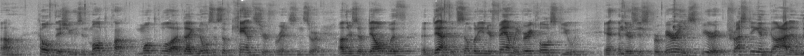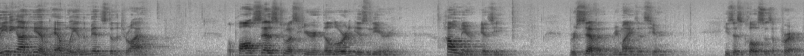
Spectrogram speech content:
um, health issues and multiple, multiple uh, diagnosis of cancer, for instance, or others have dealt with the death of somebody in your family very close to you. And, and there's this forbearing spirit, trusting in God and leaning on Him heavily in the midst of the trial. Well, Paul says to us here, the Lord is near. How near is He? Verse 7 reminds us here. He's as close as a prayer.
